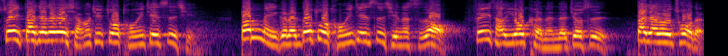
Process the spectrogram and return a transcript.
所以大家都会想要去做同一件事情。当每个人都做同一件事情的时候，非常有可能的就是。大家都是错的，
